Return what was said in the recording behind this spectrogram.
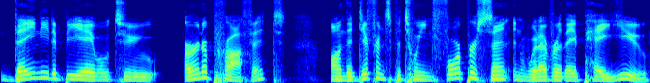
they need to be able to earn a profit on the difference between 4% and whatever they pay you.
